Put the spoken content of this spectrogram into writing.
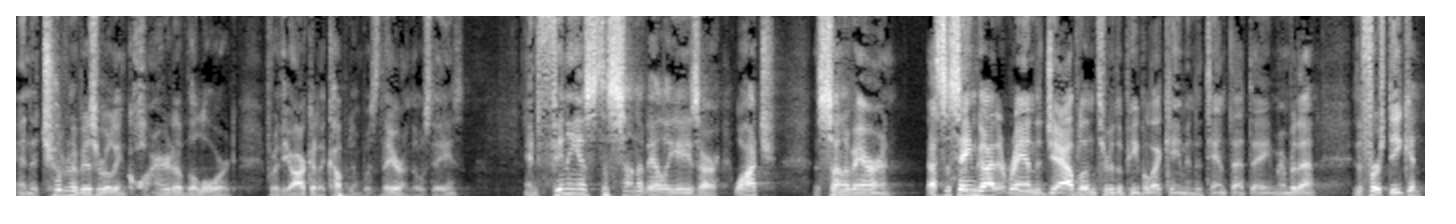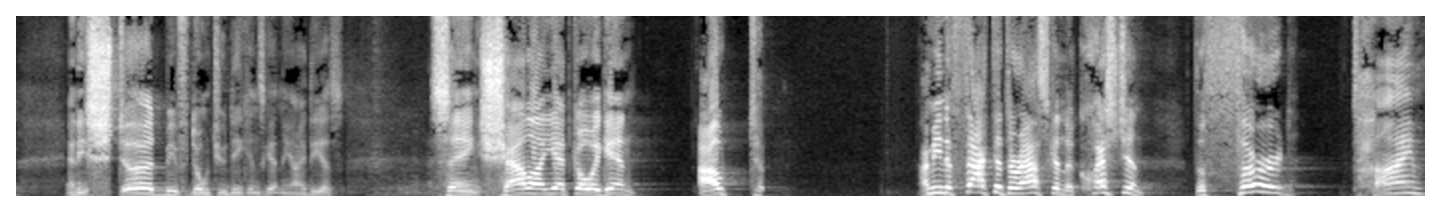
And the children of Israel inquired of the Lord, for the Ark of the Covenant was there in those days. And Phinehas, the son of Eleazar, watch, the son of Aaron. That's the same guy that ran the javelin through the people that came in the tent that day. Remember that? The first deacon. And he stood before, don't you deacons get any ideas? Saying, Shall I yet go again out? I mean, the fact that they're asking the question the third time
